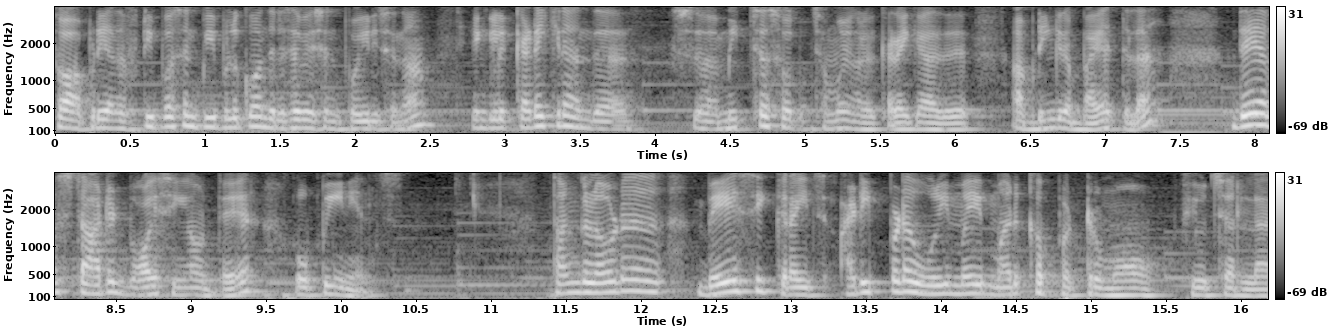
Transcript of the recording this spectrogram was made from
so அப்படி அந்த ஃபிஃப்டி பர்சன்ட் பீப்புளுக்கும் அந்த ரிசர்வேஷன் போயிடுச்சுன்னா எங்களுக்கு கிடைக்கிற அந்த மிச்ச சொச்சமும் எங்களுக்கு கிடைக்காது அப்படிங்கிற பயத்தில் they have started voicing out their opinions தங்களோட பேசிக் ரைட்ஸ் அடிப்படை உரிமை மறுக்கப்பட்டுருமோ ஃப்யூச்சரில்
